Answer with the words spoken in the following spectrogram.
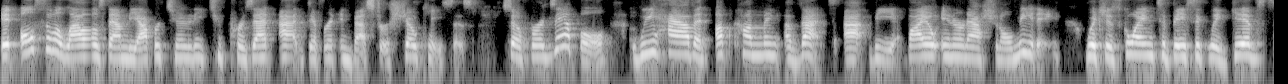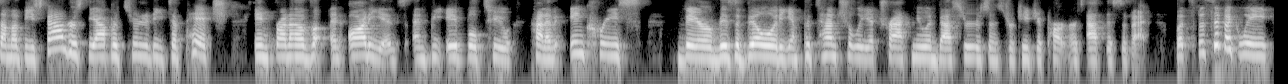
it also allows them the opportunity to present at different investor showcases. So, for example, we have an upcoming event at the Bio International meeting, which is going to basically give some of these founders the opportunity to pitch in front of an audience and be able to kind of increase their visibility and potentially attract new investors and strategic partners at this event. But specifically,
